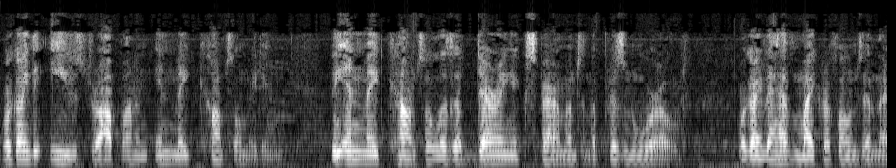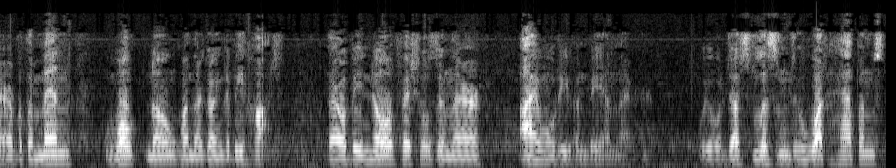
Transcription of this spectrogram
We're going to eavesdrop on an inmate council meeting. The inmate council is a daring experiment in the prison world. We're going to have microphones in there, but the men won't know when they're going to be hot. There will be no officials in there. I won't even be in there. We will just listen to what happens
